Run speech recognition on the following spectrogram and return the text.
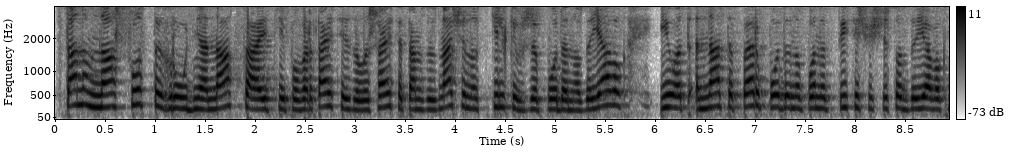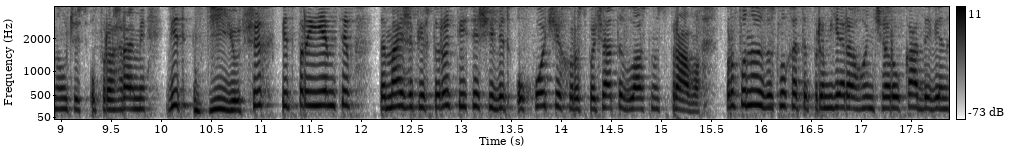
Станом на 6 грудня на сайті Повертайся і залишайся. Там зазначено, скільки вже подано заявок. І от на тепер подано понад 1600 заявок на участь у програмі від діючих підприємців та майже півтори тисячі від охочих розпочати власну справу. Пропоную заслухати прем'єра Гончарука, де він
